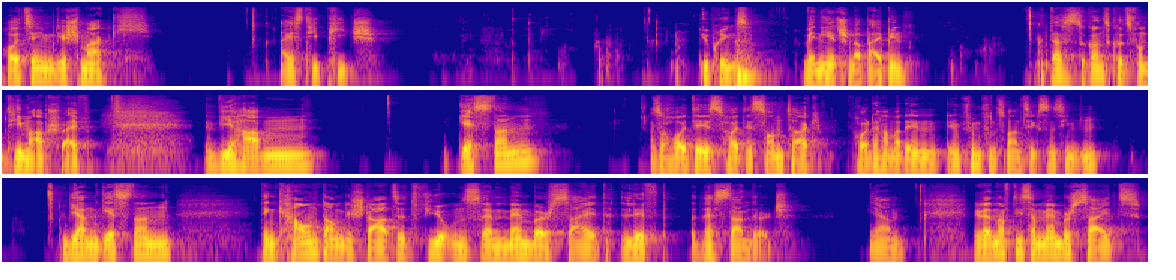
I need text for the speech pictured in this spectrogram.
Heute im Geschmack Ice Tea Peach. Übrigens, wenn ich jetzt schon dabei bin, dass ich so ganz kurz vom Thema abschweife. Wir haben gestern, also heute ist, heute ist Sonntag, Heute haben wir den, den 25.07. Wir haben gestern den Countdown gestartet für unsere Member-Site Lift the Standard. Ja. Wir werden auf dieser Member-Site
